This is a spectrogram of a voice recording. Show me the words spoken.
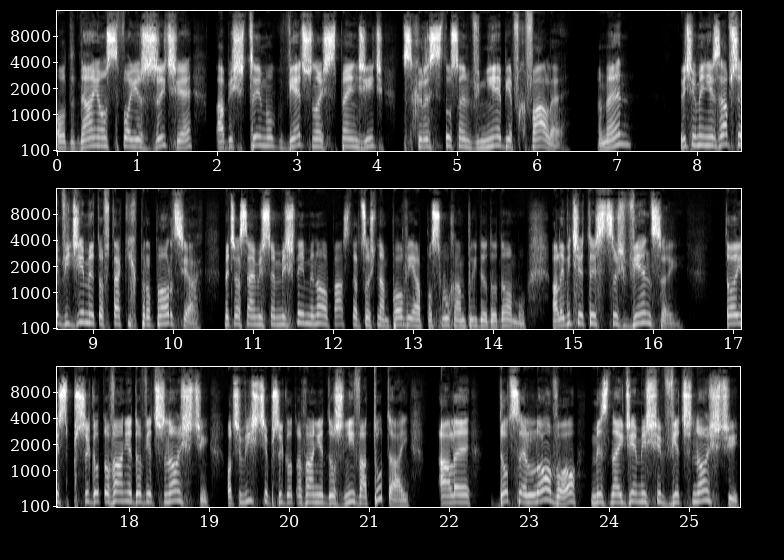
oddają swoje życie, abyś Ty mógł wieczność spędzić z Chrystusem w niebie, w chwale. Amen? Wiecie, my nie zawsze widzimy to w takich proporcjach. My czasami sobie myślimy, no, pastor coś nam powie, ja posłucham, pójdę do domu. Ale wiecie, to jest coś więcej. To jest przygotowanie do wieczności. Oczywiście przygotowanie do żniwa tutaj, ale docelowo my znajdziemy się w wieczności,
